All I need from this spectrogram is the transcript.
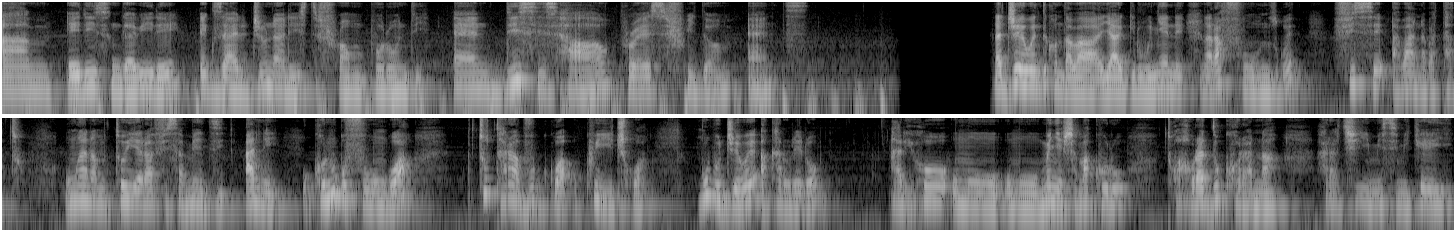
I'm um, Elise Ngabire, exiled journalist from Burundi. And this is how press freedom ends. na jewe ndiko ndabayagira ubunyene narafunzwe fise abana batatu umwana muto yari afise amezi ane uko n'ugufungwa tutaravugwa ukwicwa nk'ubu jewe akarorero hariho umumenyeshamakuru umu twahora dukorana haraciye iminsi mikeyi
